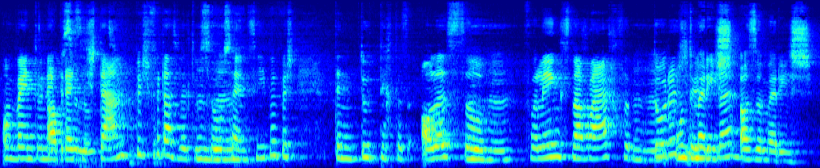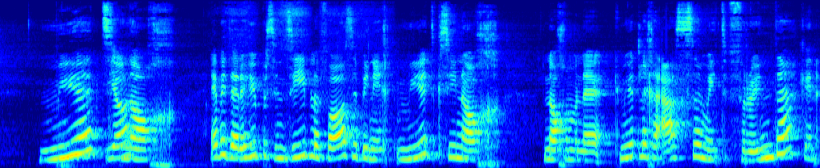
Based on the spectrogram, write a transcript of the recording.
Und wenn du nicht Absolut. resistent bist für das, weil du so mhm. sensibel bist, dann tut dich das alles so mhm. von links nach rechts mhm. durchschütteln. Und man ist, also man ist müde ja. nach, eben in dieser hypersensiblen Phase bin ich müde nach nach einem gemütlichen Essen mit Freunden. Genau.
